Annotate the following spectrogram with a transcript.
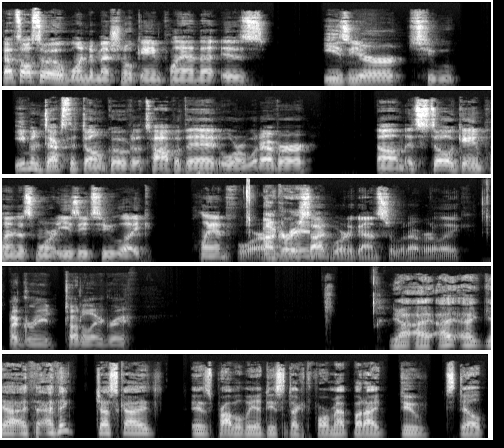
that's also a one dimensional game plan that is easier to even decks that don't go over the top of it or whatever. Um, it's still a game plan that's more easy to like plan for or sideboard against or whatever. Like agreed, totally agree. Yeah, I, I, I yeah, I, th- I think Jeskai is probably a decent deck of the format, but I do still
